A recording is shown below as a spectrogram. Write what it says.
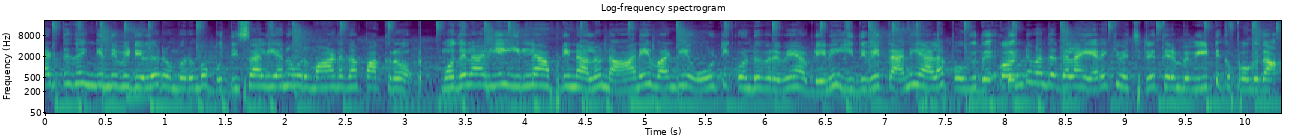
அடுத்தது இங்க இந்த வீடியோல ரொம்ப ரொம்ப புத்திசாலியான ஒரு மாடை தான் பாக்குறோம். முதலாளியே இல்ல அப்படின்னாலும் நானே வண்டியை ஓட்டி கொண்டு வருவேன் அப்படின்னு இதுவே தனியால போகுது. கொண்டு வந்ததெல்லாம் இறக்கி வச்சுட்டு திரும்ப வீட்டுக்கு போகுதான்.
